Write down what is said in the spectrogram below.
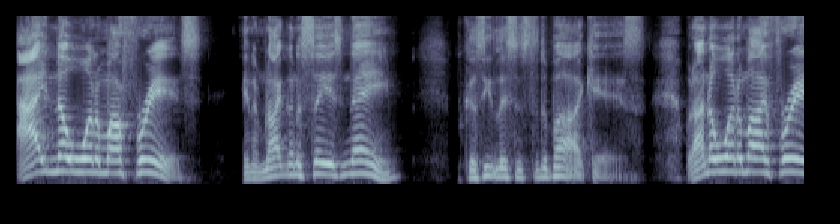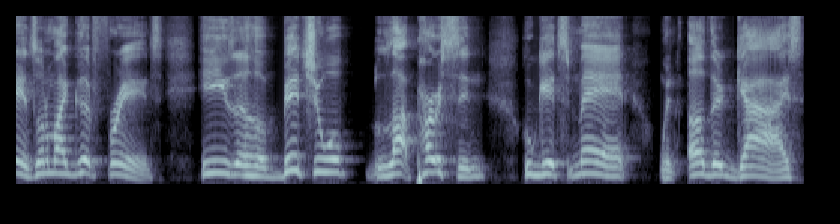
I know one of my friends, and I'm not going to say his name because he listens to the podcast. But I know one of my friends, one of my good friends. He's a habitual lot person who gets mad when other guys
